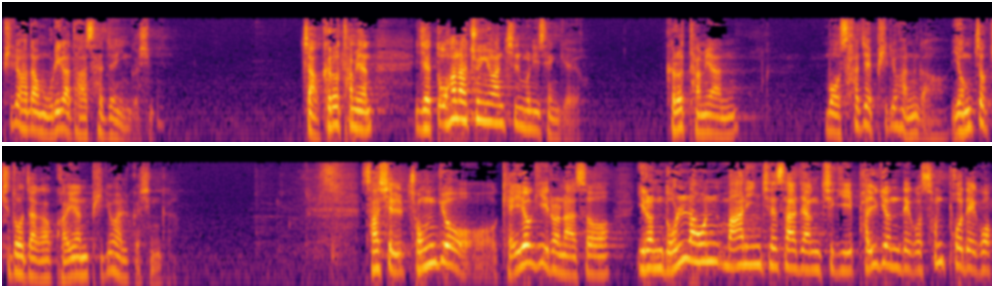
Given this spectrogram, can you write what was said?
필요하다면 우리가 다 사제인 것입니다. 자, 그렇다면 이제 또 하나 중요한 질문이 생겨요. 그렇다면 뭐 사제 필요한가? 영적 지도자가 과연 필요할 것인가? 사실 종교 개혁이 일어나서 이런 놀라운 만인 제사장직이 발견되고 선포되고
